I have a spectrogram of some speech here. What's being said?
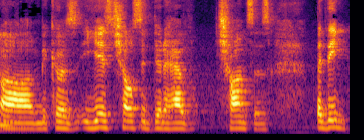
Um, because yes, Chelsea did have chances, but they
